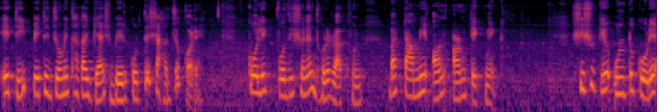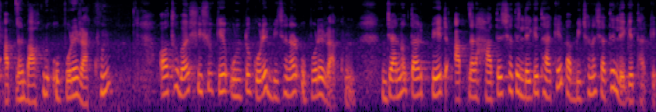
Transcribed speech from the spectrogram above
এটি পেটে জমে থাকা গ্যাস বের করতে সাহায্য করে। কোলিক পজিশনে ধরে রাখুন বা টামি অন আর্ম টেকনিক। শিশুকে উল্টো করে আপনার বাহুর উপরে রাখুন। অথবা শিশুকে উল্টো করে বিছানার উপরে রাখুন, যেন তার পেট আপনার হাতের সাথে লেগে থাকে বা বিছানার সাথে লেগে থাকে।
